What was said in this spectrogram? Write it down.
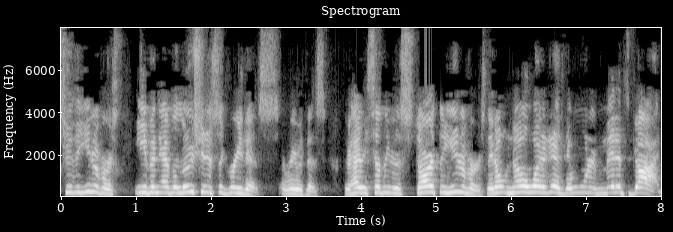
to the universe. Even evolutionists agree this, agree with this. There had to be something to start the universe. They don't know what it is. They won't admit it's God.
